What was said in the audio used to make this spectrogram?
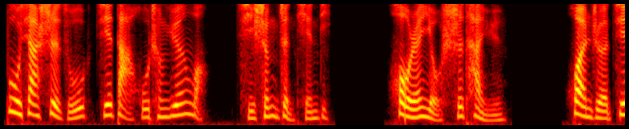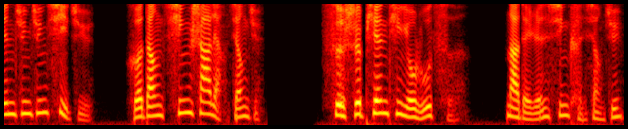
部下士卒皆大呼称冤枉，其声震天地。后人有诗叹云：“患者监军军器举。”何当轻杀两将军？此时偏听犹如此，那得人心肯向君。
